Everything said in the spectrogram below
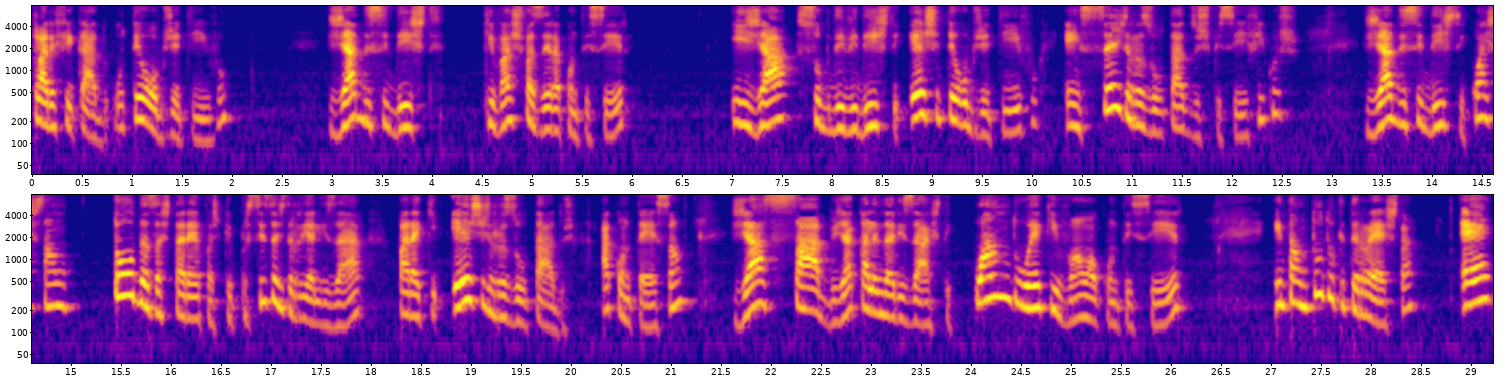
clarificado o teu objetivo, já decidiste que vais fazer acontecer e já subdividiste este teu objetivo em seis resultados específicos, já decidiste quais são todas as tarefas que precisas de realizar para que estes resultados aconteçam, já sabe, já calendarizaste quando é que vão acontecer. Então, tudo o que te resta é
